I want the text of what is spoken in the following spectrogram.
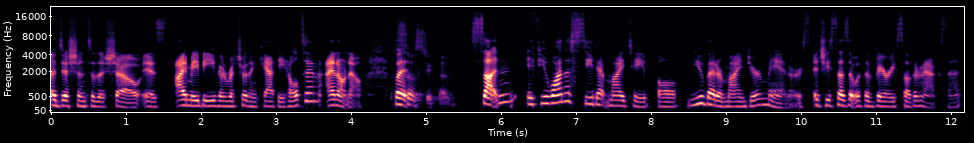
addition to the show is I may be even richer than Kathy Hilton. I don't know. But- so stupid. Sutton, if you want a seat at my table, you better mind your manners. And she says it with a very southern accent.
